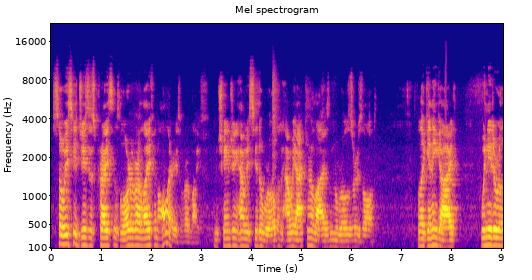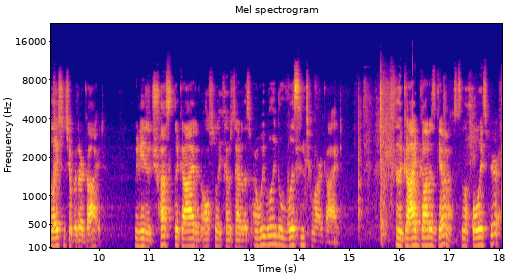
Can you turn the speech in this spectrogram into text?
So we see Jesus Christ as Lord of our life in all areas of our life, and changing how we see the world and how we act in our lives and the world as a result. Like any guide, we need a relationship with our guide. We need to trust the guide, and ultimately it comes down to this are we willing to listen to our guide? To the guide God has given us, to the Holy Spirit?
